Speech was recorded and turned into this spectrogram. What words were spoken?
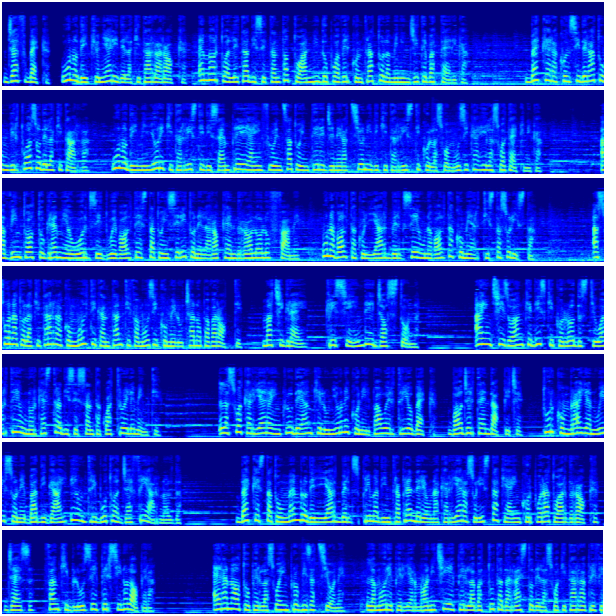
Jeff Beck, uno dei pionieri della chitarra rock, è morto all'età di 78 anni dopo aver contratto la meningite batterica. Beck era considerato un virtuoso della chitarra, uno dei migliori chitarristi di sempre e ha influenzato intere generazioni di chitarristi con la sua musica e la sua tecnica. Ha vinto 8 Grammy Awards e due volte è stato inserito nella Rock and Roll Hall of Fame, una volta con gli Yardbirds e una volta come artista solista. Ha suonato la chitarra con molti cantanti famosi come Luciano Pavarotti, Maci Gray, Chrissy Hinde e Joss Stone. Ha inciso anche dischi con Rod Stewart e un'orchestra di 64 elementi. La sua carriera include anche l'unione con il power trio Beck, Bogert and Appice, tour con Brian Wilson e Buddy Guy e un tributo a Jeffrey Arnold. Beck è stato un membro degli Yardbirds prima di intraprendere una carriera solista che ha incorporato hard rock, jazz, funky blues e persino l'opera. Era noto per la sua improvvisazione, l'amore per gli armonici e per la battuta d'arresto della sua chitarra preferita.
